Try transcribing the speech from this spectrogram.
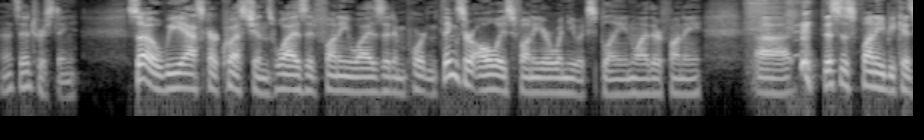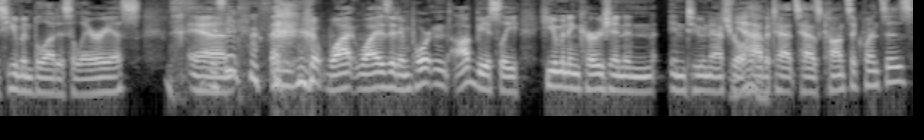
That's interesting. So we ask our questions. Why is it funny? Why is it important? Things are always funnier when you explain why they're funny. Uh, this is funny because human blood is hilarious. And why, why is it important? Obviously, human incursion in, into natural Yeah. habitats has consequences.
